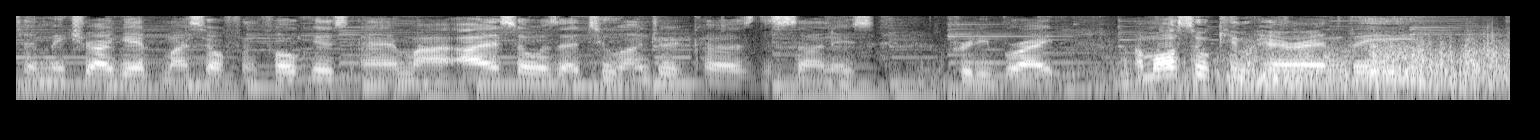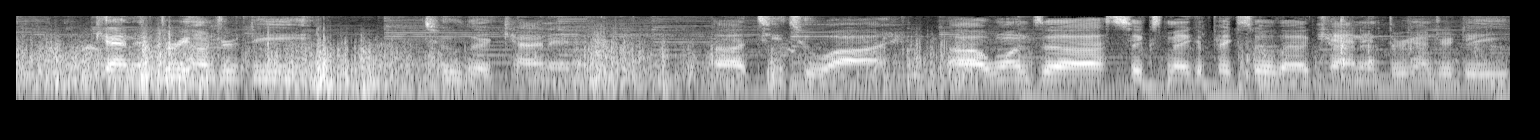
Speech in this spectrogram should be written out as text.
to make sure I get myself in focus and my ISO is at 200 because the sun is pretty bright. I'm also comparing the Canon 300D to the Canon uh, T2i. Uh, one's a 6 megapixel, the Canon 300D,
